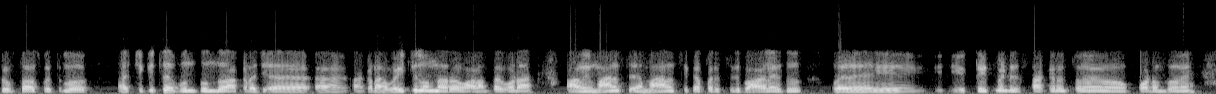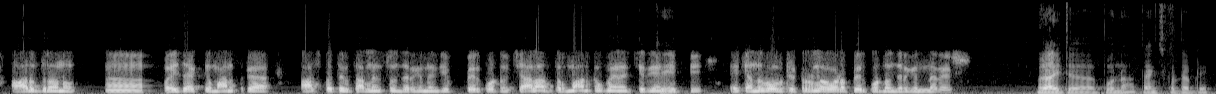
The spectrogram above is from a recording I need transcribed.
ప్రభుత్వ ఆసుపత్రిలో చికిత్స పొందుతుందో అక్కడ అక్కడ వైద్యులు ఉన్నారో వాళ్ళంతా కూడా ఆమె మానసిక మానసిక పరిస్థితి బాగలేదు. ట్రీట్మెంట్ సహకరించకపోవడంతోనే ఆరుద్రను వైజాగ్ మానసిక ఆసుపత్రికి తరలించడం జరిగిందని చెప్పి పేర్కోవడం చాలా దుర్మార్గమైన చర్య అని చెప్పి చంద్రబాబు ట్విట్టర్లో కూడా పేర్కొనడం జరిగింది Naresh. Right Purna thanks for the update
